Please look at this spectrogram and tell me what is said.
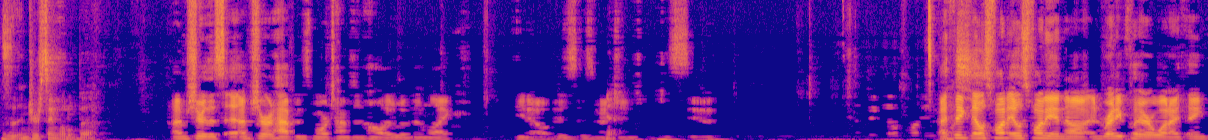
This is an interesting little bit. I'm sure this. I'm sure it happens more times in Hollywood than like, you know, is, is mentioned. Just, yeah. I think that was funny. It was funny in uh, in Ready Player One. I think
